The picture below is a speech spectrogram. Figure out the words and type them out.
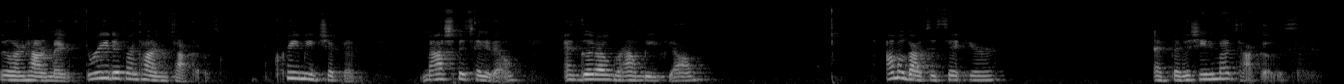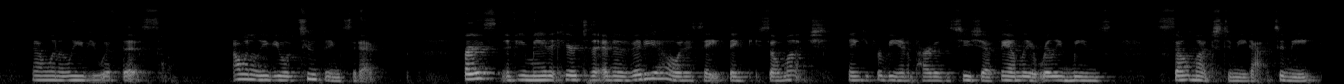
we learned how to make three different kinds of tacos. Creamy chicken, mashed potato, and good old ground beef, y'all. I'm about to sit here and finish eating my tacos. And I want to leave you with this. I want to leave you with two things today. First, if you made it here to the end of the video, I want to say thank you so much. Thank you for being a part of the Sue Chef family. It really means so much to me, to me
